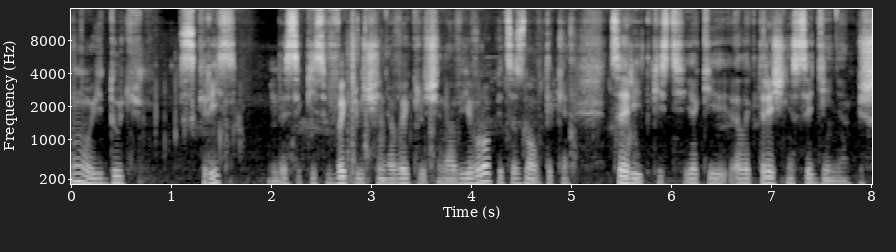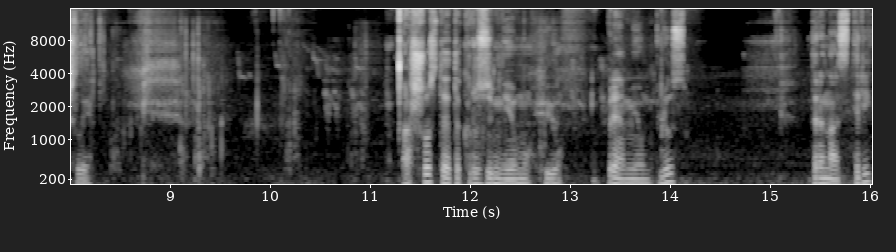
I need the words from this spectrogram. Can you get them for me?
ну, йдуть скрізь. Десь якісь виключення, виключення. В Європі це знов таки це рідкість, як і електричні сидіння. Пішли. А шосте, я так розумію, мою преміум плюс. 13 рік,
